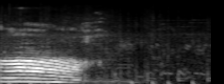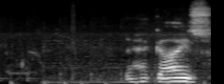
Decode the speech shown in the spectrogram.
Oh. The heck, guys?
